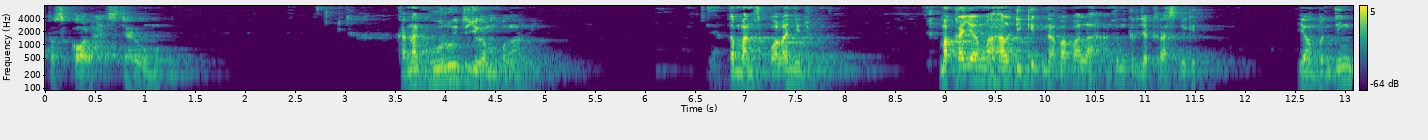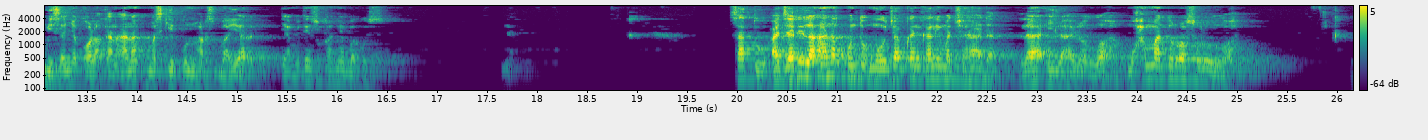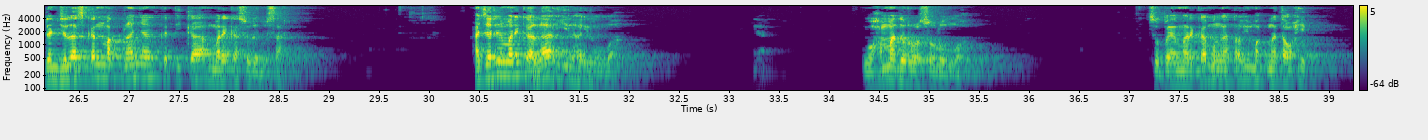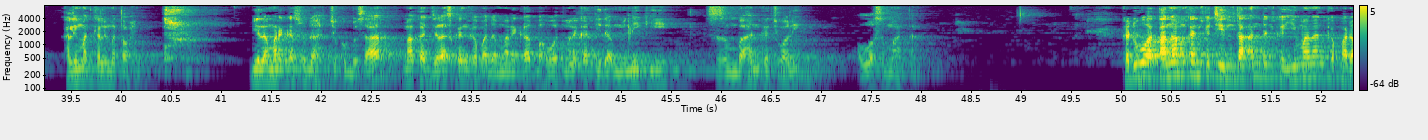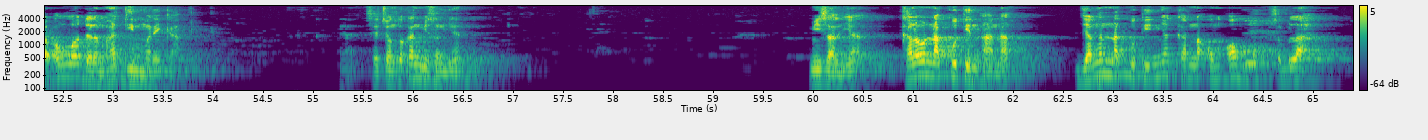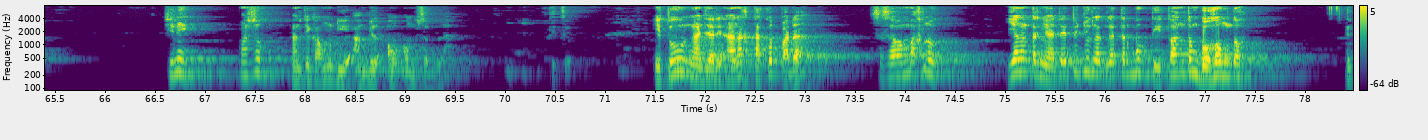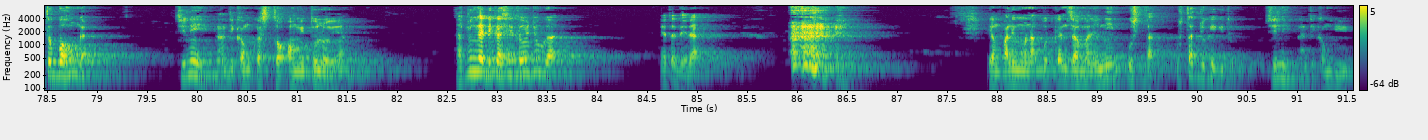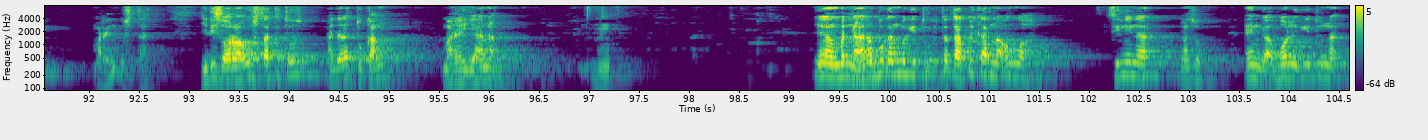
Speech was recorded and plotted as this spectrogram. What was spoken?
atau sekolah secara umum. Karena guru itu juga mempengaruhi. Ya, teman sekolahnya juga. Maka yang mahal dikit nggak apa-apa lah, antum kerja keras sedikit. Yang penting bisa nyekolahkan anak meskipun harus bayar, yang penting sukanya bagus. Ya. Satu, ajarilah anak untuk mengucapkan kalimat syahadat. La ilaha illallah Muhammadur Rasulullah. Dan jelaskan maknanya ketika mereka sudah besar. Ajarin mereka la ilaha illallah. Ya. Muhammadur Rasulullah. Supaya mereka mengetahui makna tauhid, kalimat-kalimat tauhid. Bila mereka sudah cukup besar, maka jelaskan kepada mereka bahwa mereka tidak memiliki sesembahan kecuali Allah semata. Kedua, tanamkan kecintaan dan keimanan kepada Allah dalam hati mereka. Ya, saya contohkan misalnya, misalnya kalau nakutin anak, jangan nakutinnya karena om-om sebelah. Sini, masuk, nanti kamu diambil om-om sebelah. Gitu. Itu ngajarin anak takut pada sesama makhluk. Yang ternyata itu juga gak terbukti. Itu antum bohong toh. Itu bohong gak? Sini, nanti kamu kasih tau om itu loh ya. Tapi nggak dikasih tahu juga. Itu tidak. Yang paling menakutkan zaman ini ustadz. Ustadz juga gitu. Sini, nanti kamu dimarahin ustadz. Jadi seorang ustadz itu adalah tukang marahi anak. Hmm. Yang benar bukan begitu, tetapi karena Allah. Sini nak, masuk. Eh nggak boleh gitu nak,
